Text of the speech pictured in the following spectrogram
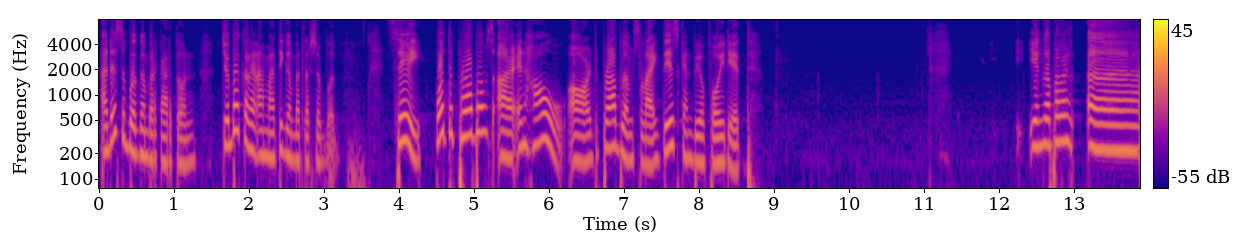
ada sebuah gambar kartun. Coba kalian amati gambar tersebut. Say what the problems are and how are the problems like this can be avoided. Ya nggak apa-apa. Uh,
